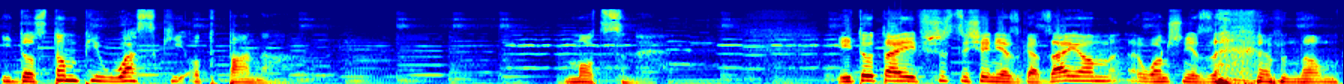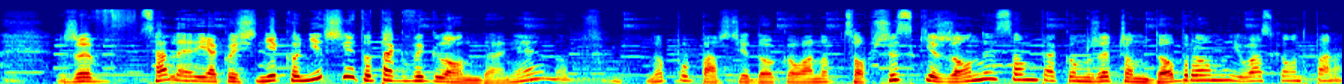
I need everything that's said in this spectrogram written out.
i dostąpił łaski od Pana. Mocne. I tutaj wszyscy się nie zgadzają, łącznie ze mną, że wcale jakoś niekoniecznie to tak wygląda, nie? No, no popatrzcie dookoła, no co, wszystkie żony są taką rzeczą dobrą i łaską od Pana?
